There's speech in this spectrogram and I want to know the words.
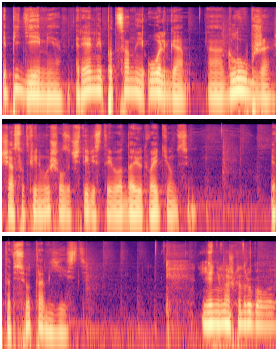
Эпидемия, Реальные пацаны, Ольга, а, Глубже. Сейчас вот фильм вышел за 400, его дают в iTunes. Это все там есть. Я немножко другого.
